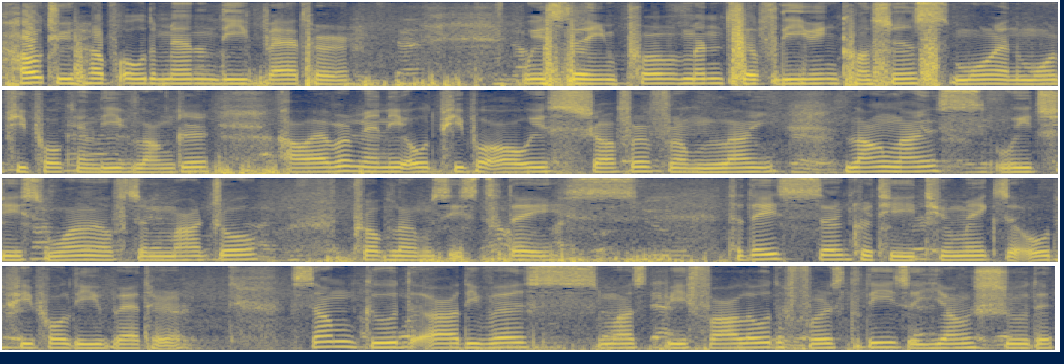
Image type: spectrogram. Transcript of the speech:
How to help old men live better. With the improvement of living conditions, more and more people can live longer. However, many old people always suffer from line, long lines, which is one of the major problems is today's today's security to make the old people live better. Some good advice must be followed. Firstly, the young should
